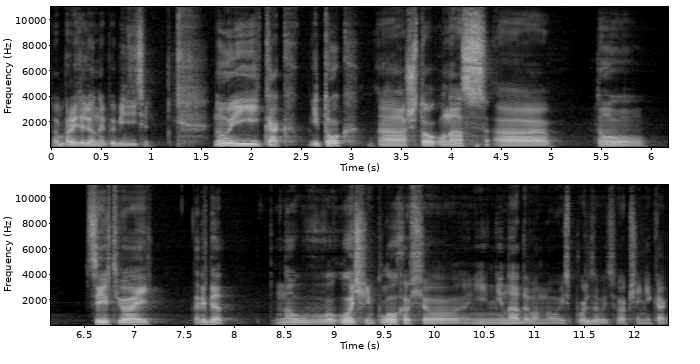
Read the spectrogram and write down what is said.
определенный победитель. Ну и как итог, э, что у нас, э, ну, SwiftUI, ребят, ну, очень плохо все, не, не надо вам его использовать вообще никак.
